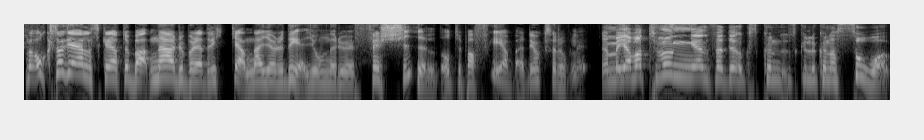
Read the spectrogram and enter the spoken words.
Men också att jag älskar att du bara, när du börjar dricka, när gör du det? Jo, när du är förkyld och typ har feber. Det är också roligt. Ja, men jag var tvungen för att jag skulle kunna sova.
